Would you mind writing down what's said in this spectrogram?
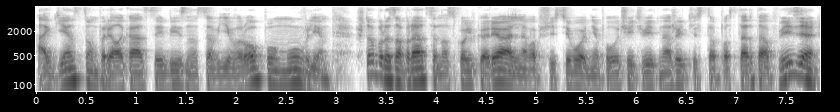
агентством по релокации бизнеса в Европу Мувли. Чтобы разобраться, насколько реально вообще сегодня получить вид на жительство по стартап-визе,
